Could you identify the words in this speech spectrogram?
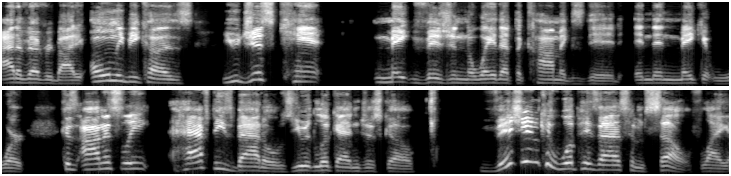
out of everybody only because you just can't make vision the way that the comics did and then make it work. Cuz honestly half these battles you would look at and just go vision can whoop his ass himself. Like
